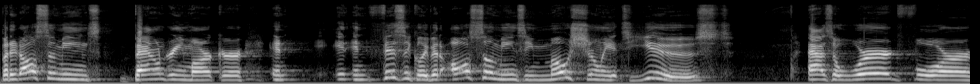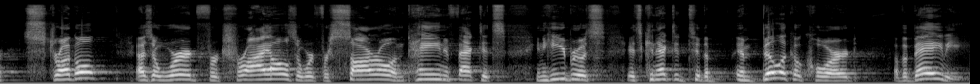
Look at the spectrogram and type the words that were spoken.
but it also means boundary marker, and, and physically, but also means emotionally, it's used as a word for struggle, as a word for trials, a word for sorrow and pain. In fact, it's in Hebrew, it's, it's connected to the umbilical cord of a baby.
